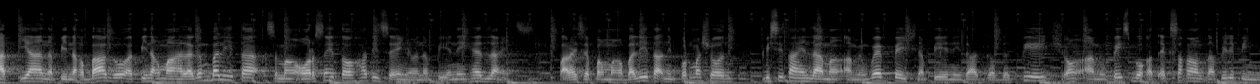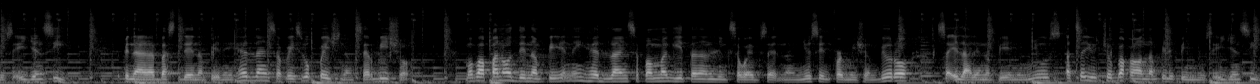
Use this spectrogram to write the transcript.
At yan ang pinakabago at pinakamahalagang balita sa mga oras na ito hatid sa inyo ng PNA Headlines. Para sa pang mga balita at impormasyon, bisitahin lamang ang aming webpage na pna.gov.ph o ang aming Facebook at X account ng Philippine News Agency. Ipinalabas din ng PNA Headlines sa Facebook page ng serbisyo. Mapapanood din ng PNA Headlines sa pamagitan ng link sa website ng News Information Bureau sa ilalim ng PNA News at sa YouTube account ng Philippine News Agency.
